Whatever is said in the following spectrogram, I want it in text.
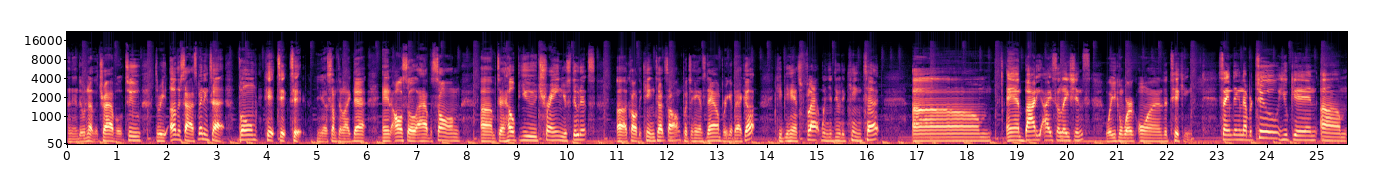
And then do another travel, two, three, other side, spinning tut, boom, hit, tick, tick. You know, something like that. And also, I have a song um, to help you train your students uh, called the King Tut song. Put your hands down, bring it back up. Keep your hands flat when you do the King Tut um, and body isolations where you can work on the ticking. Same thing, number two, you can um,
